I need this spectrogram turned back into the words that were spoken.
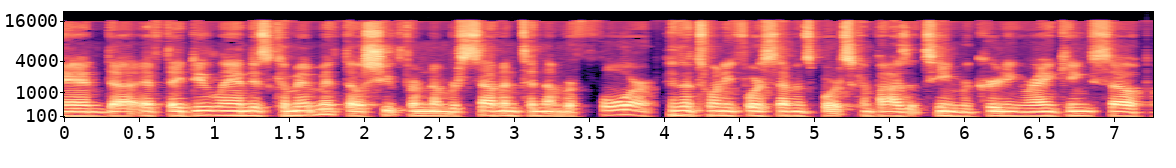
And uh, if they do land his commitment, they'll shoot from number seven to number four in the 24 7 sports composite team recruiting ranking. So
